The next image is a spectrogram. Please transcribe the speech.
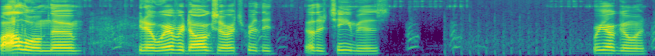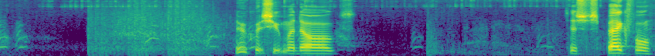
Follow them, though. You know, wherever dogs are, it's where the other team is. Where y'all going? Dude, quit shooting my dogs. Disrespectful.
